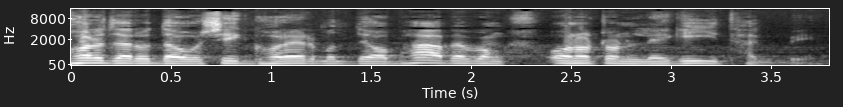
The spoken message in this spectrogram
ঘর ঝাড়ু দাও, সেই ঘরের মধ্যে অভাব এবং অনটন লেগেই থাকবে।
